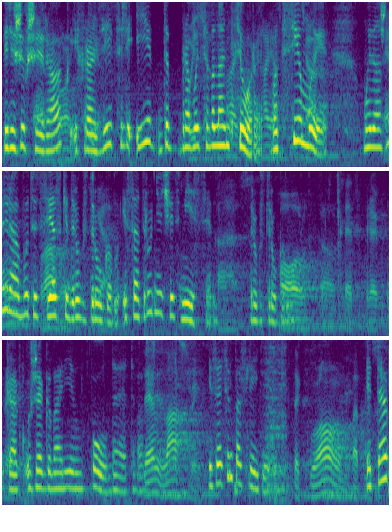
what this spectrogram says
пережившие рак, их родители и добровольцы-волонтеры. Вот все мы, мы должны работать в связке друг с другом и сотрудничать вместе друг с другом как уже говорил Пол до этого. И затем последнее. Итак,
